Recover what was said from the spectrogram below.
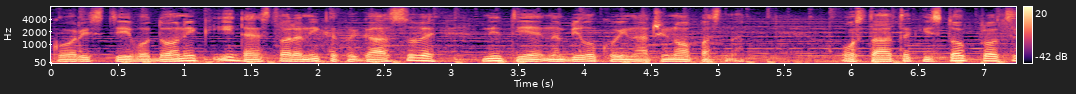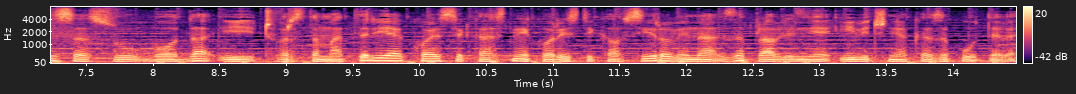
koristi vodonik i ne stvara nikakve gasove, niti je na bilo koji način opasna. Ostatak iz tog procesa su voda i čvrsta materija koja se kasnije koristi kao sirovina za pravljenje ivičnjaka za puteve.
